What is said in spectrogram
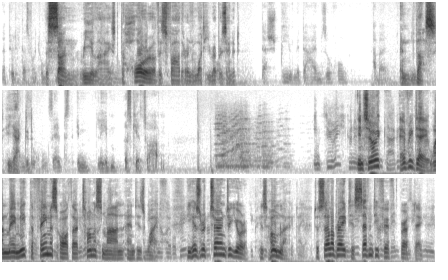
Natürlich das von Thomas. The son realized the horror of his father and what he represented, Das Spiel mit der Heimsuchung, aber and thus he acted. Selbst im Leben riskiert zu haben. In Zurich, every day one may meet the famous author Thomas Mann and his wife. He has returned to Europe, his homeland, to celebrate his 75th birthday.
